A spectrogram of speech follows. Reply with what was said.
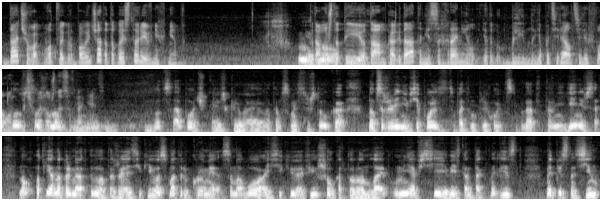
да, чувак, вот твои групповые чаты, только истории в них нет. Нет, Потому ну, что ты ее там когда-то не сохранил. Я такой, блин, ну я потерял телефон, ну, почему слушай, я должен ну, ее сохранять? WhatsApp очень, конечно, кривая в этом смысле штука, но, к сожалению, все пользуются, поэтому приходится, куда ты этого не денешься. Ну, вот я, например, открыл это же ICQ, смотрю, кроме самого ICQ Official, который онлайн, у меня все, весь контактный лист написано Sync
